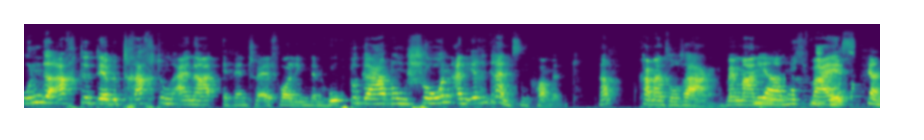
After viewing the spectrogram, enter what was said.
ungeachtet der Betrachtung einer eventuell vorliegenden Hochbegabung schon an ihre Grenzen kommend. Ne? Kann man so sagen. Wenn man ja, nicht weiß, ja,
